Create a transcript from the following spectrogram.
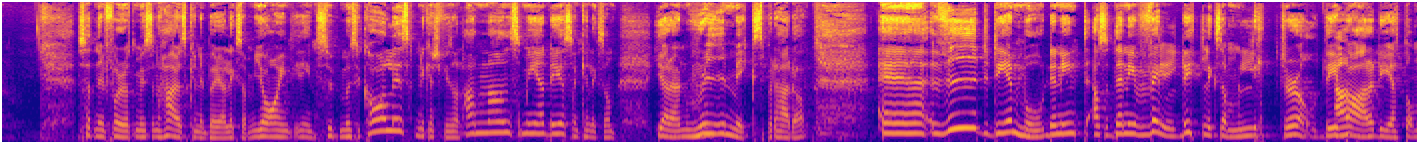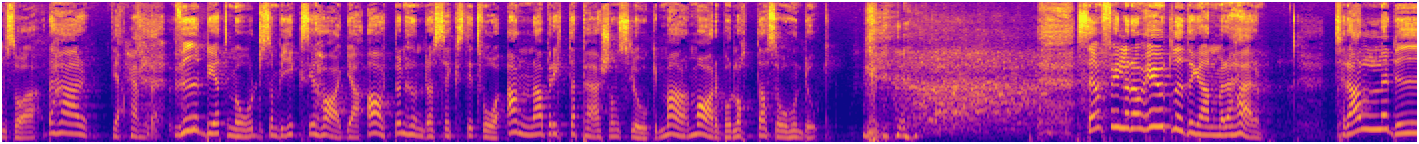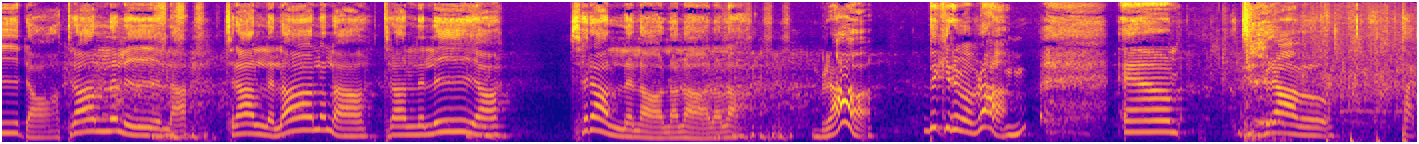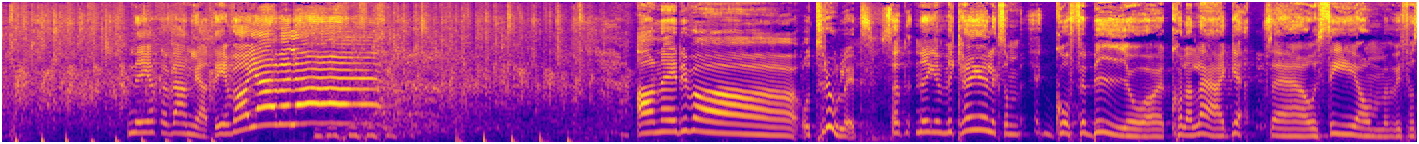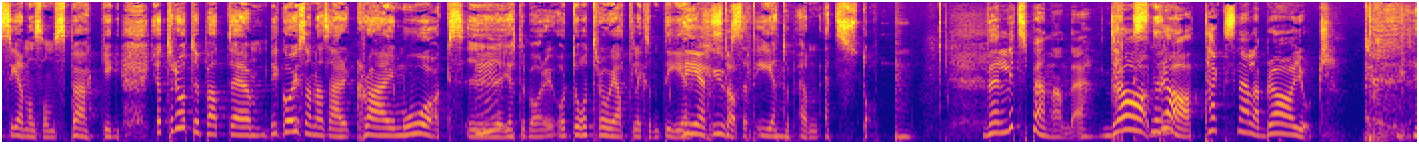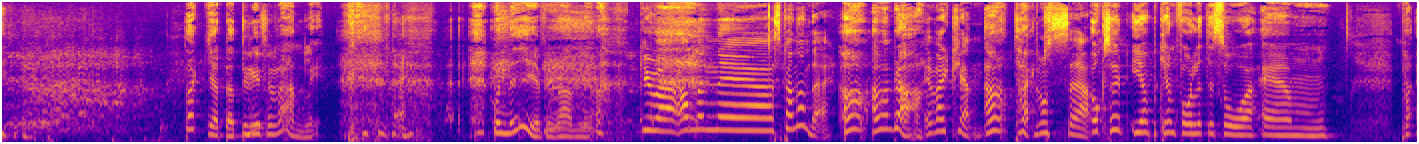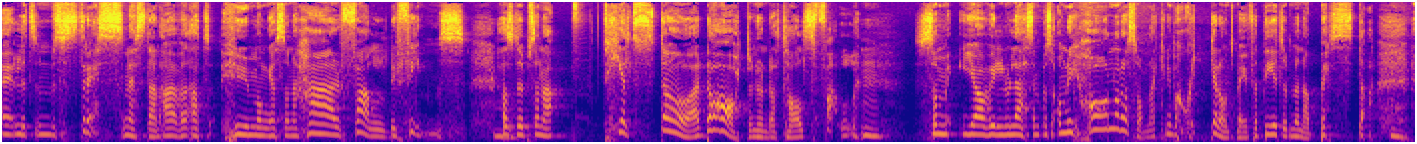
så att ni får åtminstone här så kan ni börja liksom, jag är inte, inte supermusikalisk men det kanske finns någon annan som är det som kan liksom göra en remix på det här då. Eh, vid det mord, den är, inte, alltså den är väldigt liksom literal. Det är Ja. bara det att de så, det här ja. Hände. Vid det mord som begicks i Haga 1862, Anna Britta Persson slog Mar- Marbolotta så hon dog. Sen fyller de ut lite grann med det här. Tralledida, trallelila, trallelalala, trallelia, trallelalalala. Bra! Tycker du det var bra? Ehm, Bravo! tack. Ni är för vänliga. Det var djävulen! Ja, nej, det var otroligt. Så att, nej, vi kan ju liksom gå förbi och kolla läget eh, och se om vi får se någon sån spökig. Jag tror typ att eh, det går ju sådana så här crime walks i Göteborg och då tror jag att liksom det, Det är ett huset stopp. är typ en, ett stopp. Väldigt spännande. Bra, snälla. bra. Tack snälla, bra gjort. Tack hjärtat, du är för vänlig. och ni är för vänliga. Gud vad, ja men eh, spännande. Ja, ja men bra. Eh, verkligen. Ja, tack. Det måste jag säga. Också jag kan få lite så ehm, pa- eh, lite stress nästan över att hur många sådana här fall det finns. Alltså typ sådana helt störda 1800-talsfall. Som jag vill läsa. Alltså, om ni har några sådana kan ni bara skicka dem till mig för att det är typ mina bästa.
